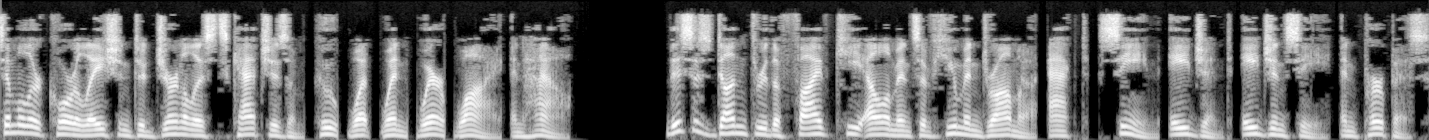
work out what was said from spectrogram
similar correlation to journalists' catechism, who, what, when, where, why, and how. This is done through the five key elements of human drama, act, scene, agent, agency, and purpose.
